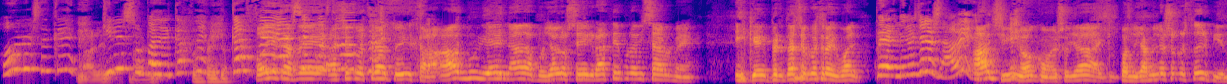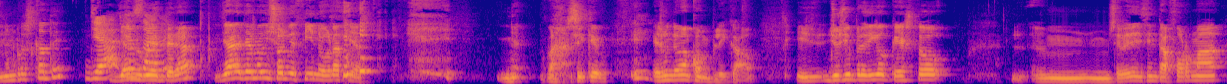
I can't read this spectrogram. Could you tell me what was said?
Oh, no sé qué. Vale, ¿Quién es su vale, padre? Café. perfecto. Café. Oye, Café, secuestrado has secuestrado a tu hija. Ah, muy bien, nada, pues ya lo sé, gracias por avisarme. ¿Y qué? Pero te has secuestrado igual. Pero al menos ya lo sabes. Ah, sí, no, con eso ya. Cuando llamen los secuestradores pidiendo un rescate, Ya, ya ya me voy a enterar. Ya, ya me avisó el vecino, gracias. Así que es un tema complicado. Y yo siempre digo que esto mm, se ve de distinta forma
